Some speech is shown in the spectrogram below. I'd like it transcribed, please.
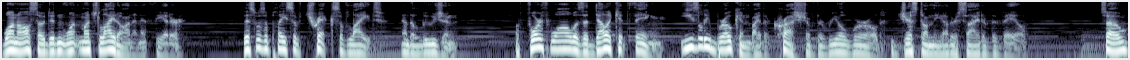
one also didn't want much light on in a theater. This was a place of tricks of light and illusion. A fourth wall was a delicate thing, easily broken by the crush of the real world just on the other side of the veil. So,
